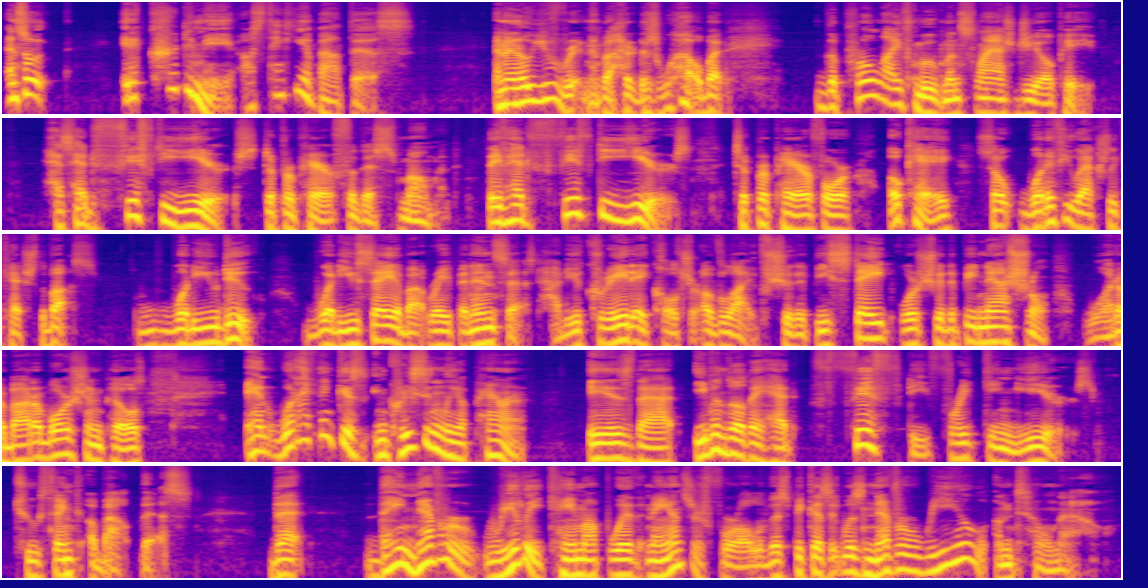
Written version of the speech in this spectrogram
And so it occurred to me, I was thinking about this, and I know you've written about it as well, but the pro-life movement slash GOP has had 50 years to prepare for this moment. They've had 50 years to prepare for, okay, so what if you actually catch the bus? What do you do? What do you say about rape and incest? How do you create a culture of life? Should it be state or should it be national? What about abortion pills? And what I think is increasingly apparent is that even though they had 50 freaking years to think about this, that they never really came up with an answer for all of this because it was never real until now.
